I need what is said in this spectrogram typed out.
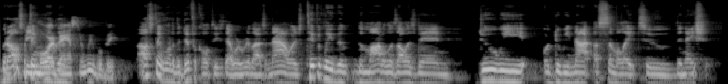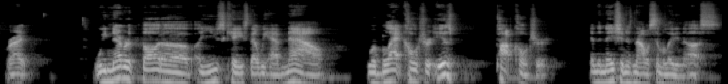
but I also be think more of the- advanced than we will be. I also think one of the difficulties that we're realizing now is typically the the model has always been do we or do we not assimilate to the nation, right? We never thought of a use case that we have now where black culture is pop culture and the nation is now assimilating to us.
